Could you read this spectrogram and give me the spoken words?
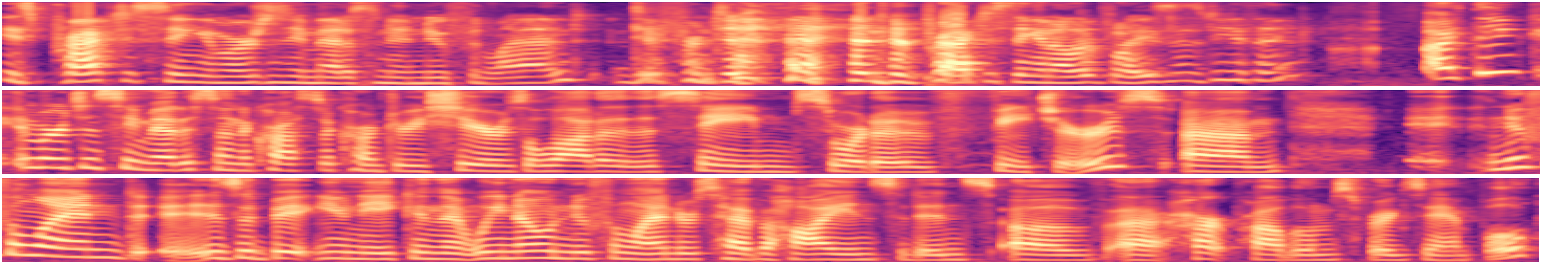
Is practicing emergency medicine in Newfoundland different than practicing in other places, do you think? I think emergency medicine across the country shares a lot of the same sort of features. Um, Newfoundland is a bit unique in that we know Newfoundlanders have a high incidence of uh, heart problems, for example.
